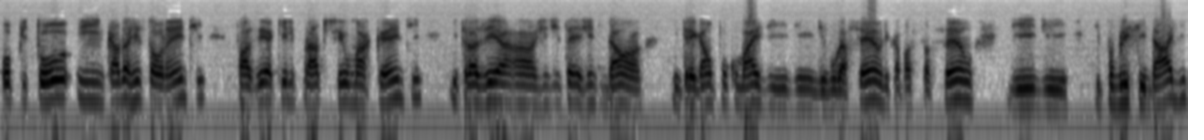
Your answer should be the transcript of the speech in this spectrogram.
optou em cada restaurante fazer aquele prato seu marcante e trazer a, a gente a gente dá uma, entregar um pouco mais de, de divulgação, de capacitação, de, de, de publicidade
